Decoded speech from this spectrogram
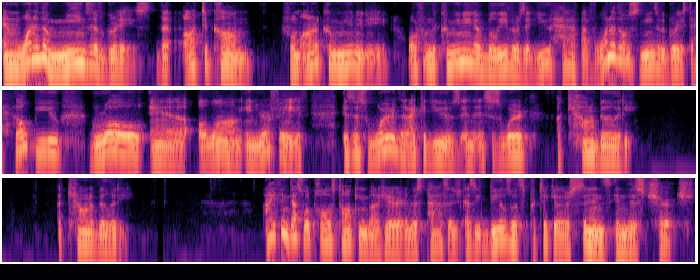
And one of the means of grace that ought to come from our community or from the community of believers that you have, one of those means of grace to help you grow uh, along in your faith is this word that I could use, and it's this word accountability. Accountability. I think that's what Paul's talking about here in this passage as he deals with particular sins in this church.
